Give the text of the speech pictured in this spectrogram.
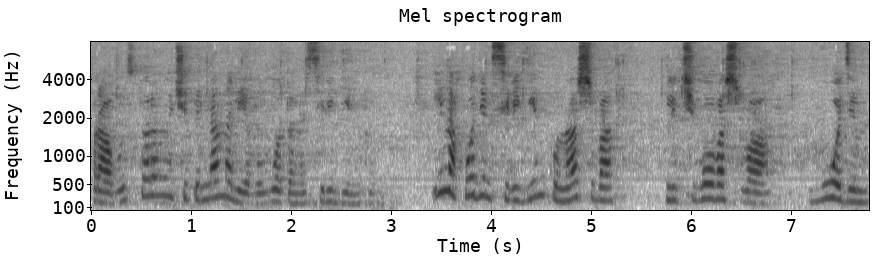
правую сторону, четырьмя на левую. Вот она серединка. И находим серединку нашего плечевого шва. Вводим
